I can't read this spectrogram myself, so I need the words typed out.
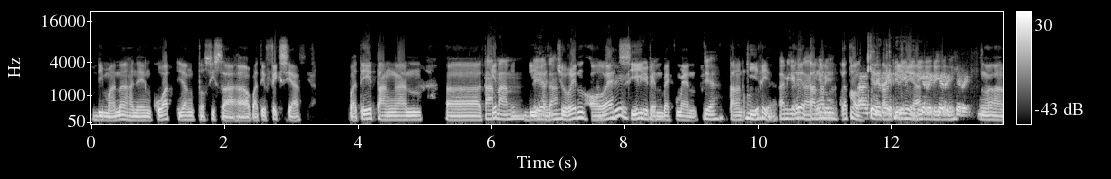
di mana hanya yang kuat yang tersisa. Ah, berarti fix ya. Berarti tangan eh, Kid Kanan. Iya, tangan. dihancurin oleh Kiri, si kiri Ben ding. Backman. Iya. Tangan kiri ya. Tangan kiri, Eh, tangan tangan kiri. nggak tahu lah. Tangan kiri, Tangan kiri, kiri ya. kiri, kiri, kiri. Nah,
